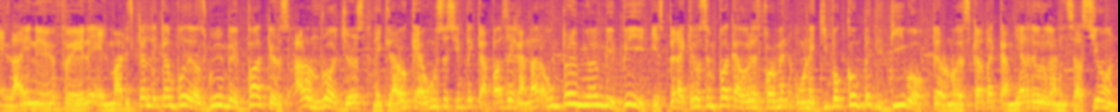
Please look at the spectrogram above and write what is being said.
En la NFL, el mariscal de campo de los Green Bay Packers, Aaron Rodgers, declaró que aún se siente capaz de ganar un premio MVP y espera que los empacadores formen un equipo competitivo, pero no descarta cambiar de organización.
